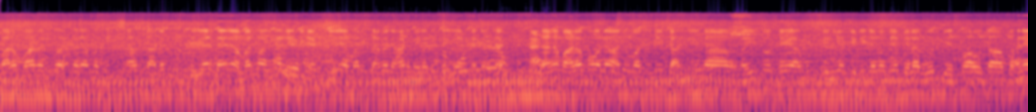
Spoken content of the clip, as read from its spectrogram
વારંવાર રજૂઆત કર્યા પછી આ ગાર્ડન તૈયાર થાય અને અમારે તો અહીંયા રેસિડેન્ટ છીએ, અમારી સામે આઠ મહિનાથી તૈયાર થયેલા છે. નાના બાળકો અને આજુબાજુ જે ચાંદીના રહીશો છે, અમુક સિનિયર સિટીઝનો છે, પહેલાં રોજ બેસવા આવતા અને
